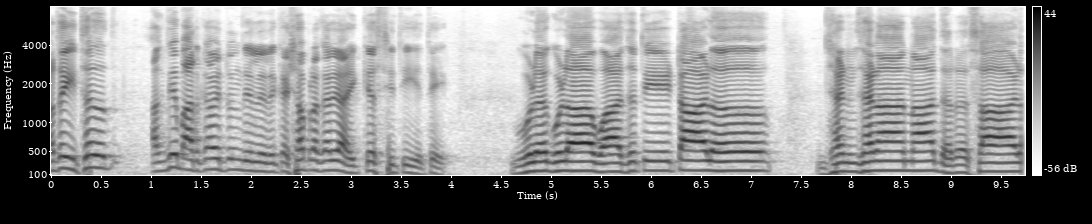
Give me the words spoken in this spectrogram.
आता इथं अगदी बारकाव्यातून दिलेले कशाप्रकारे ऐक्यस्थिती ऐक्य स्थिती येते घुळघुळा वाजते टाळ झणझणा नाद रसाळ.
